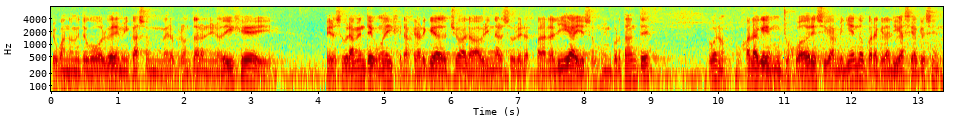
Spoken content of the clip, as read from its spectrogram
Yo cuando me tocó volver, en mi caso me lo preguntaron y lo dije, y- pero seguramente, como dije, la jerarquía de Ochoa la va a brindar sobre la- para la liga y eso es muy importante. Bueno, ojalá que muchos jugadores sigan viniendo para que la liga siga creciendo.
